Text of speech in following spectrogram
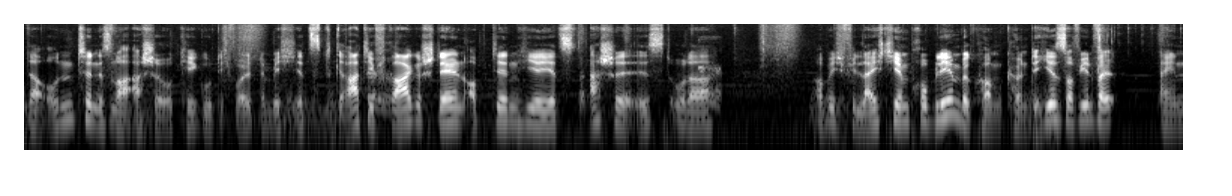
Da unten ist noch Asche. Okay, gut. Ich wollte nämlich jetzt gerade die Frage stellen, ob denn hier jetzt Asche ist oder ob ich vielleicht hier ein Problem bekommen könnte. Hier ist auf jeden Fall ein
